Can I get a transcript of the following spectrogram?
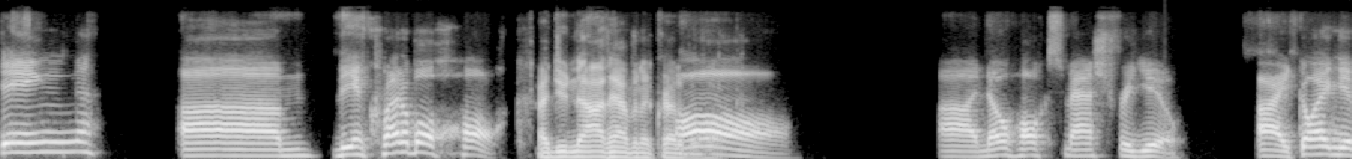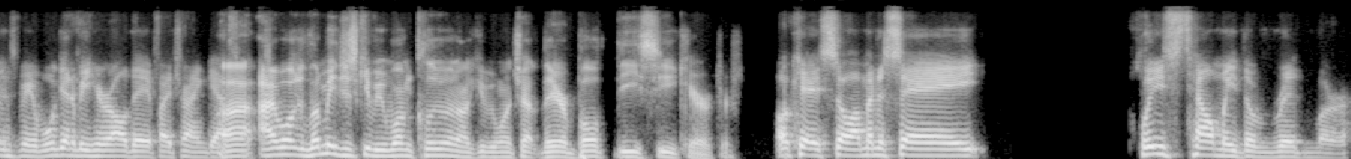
Ding. Um, the Incredible Hulk. I do not have an Incredible. Hulk. Oh, uh, no Hulk smash for you. All right, go ahead and give it to me. We're gonna be here all day if I try and guess. Uh. I will. Let me just give you one clue, and I'll give you one shot. They are both DC characters. Okay, so I'm gonna say, please tell me the Riddler.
